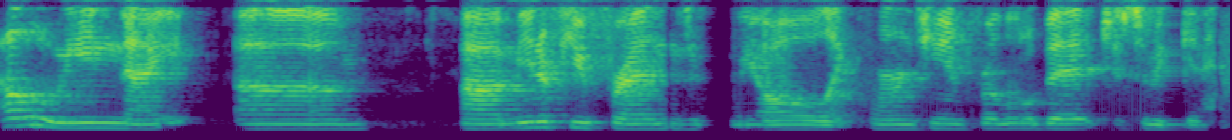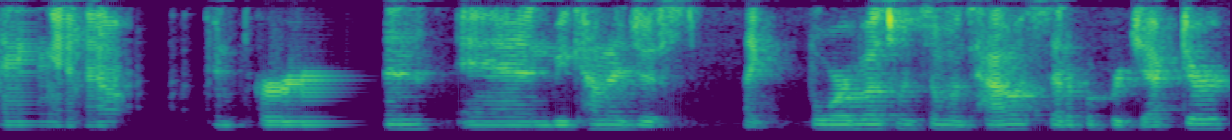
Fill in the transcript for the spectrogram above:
Halloween night. Um, uh, me and a few friends. We all like quarantined for a little bit just so we could hang out in person, and we kind of just like four of us went to someone's house, set up a projector,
